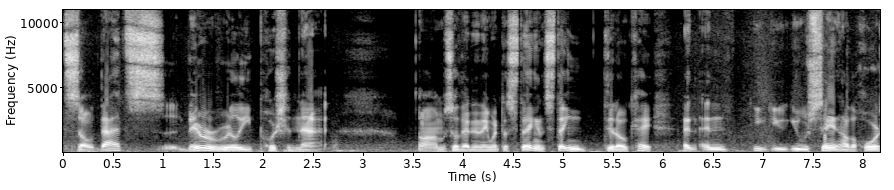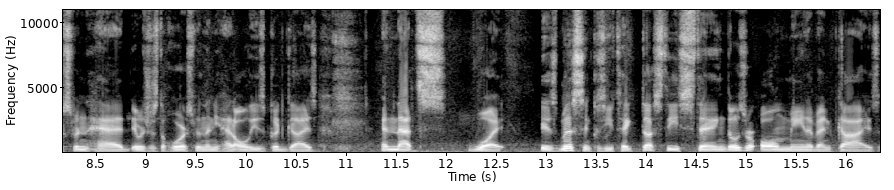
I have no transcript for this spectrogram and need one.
So that's they were really pushing that. Um, so then they went to Sting, and Sting did okay. And and you, you, you were saying how the Horsemen had it was just the Horsemen, then you had all these good guys, and that's what is missing because you take Dusty, Sting, those are all main event guys.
